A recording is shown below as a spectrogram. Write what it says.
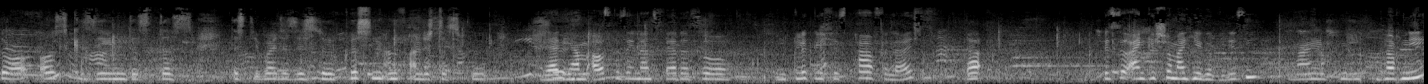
so ausgesehen, dass, dass, dass die beiden sich so küssen und fand ich das gut. Ja, die haben ausgesehen, als wäre das so ein glückliches Paar vielleicht. Ja, Bist du eigentlich schon mal hier gewesen? nein, noch nie. Noch nie?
